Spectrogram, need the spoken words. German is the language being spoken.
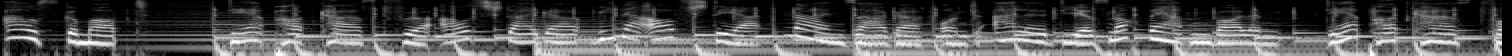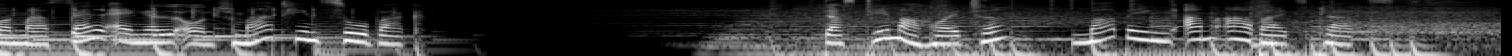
Ausgemobbt. Der Podcast für Aussteiger, Wiederaufsteher, Neinsager und alle, die es noch werden wollen. Der Podcast von Marcel Engel und Martin Zoback. Das Thema heute: Mobbing am Arbeitsplatz.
